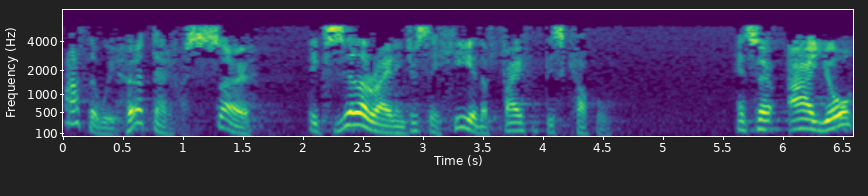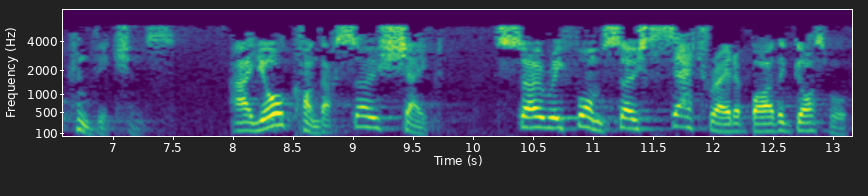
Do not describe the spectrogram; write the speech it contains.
After we heard that, it was so exhilarating just to hear the faith of this couple. And so, are your convictions, are your conduct so shaped, so reformed, so saturated by the gospel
